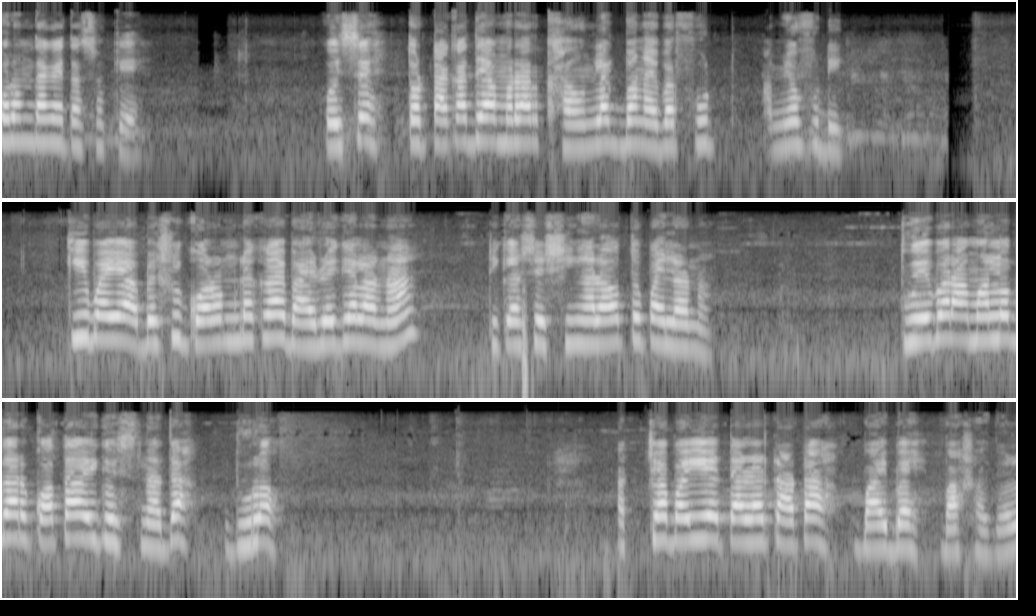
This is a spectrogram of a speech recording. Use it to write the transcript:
গরম দেখাইতাছ কে? হইছে, তোর টাকা দিয়ে আমার আর খাওন লাগবে না, এবার ফুট, আমিও ফুটি। কি ভাইয়া, বেশি গরম দেখায় বাইরে গেলা না, ঠিক আছে, সিঙ্গারাও তো পাইলা না। তুই এবার আমার লগে আর কথা হয়ে গেছিস না, যা, দূর। আচ্ছা ভাই তাহলে টাটা, বাই বাই বাসা গেল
